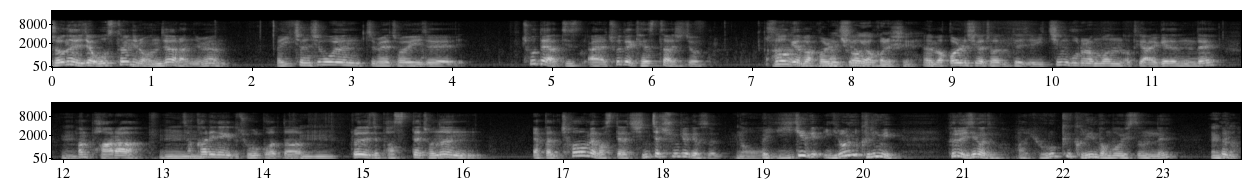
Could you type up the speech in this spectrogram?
저는 이제 오스틴 리를 언제 알았냐면 2015년쯤에 저희 이제 초대 아티스트 아 초대 게스트 아시죠? 추억의 아, 막걸리 아, 추억의. 막걸리 씨. 네, 막걸리 씨가 저한테 이제 이 친구를 한번 어떻게 알게 됐는데 한 봐라 음. 사카린에게도 좋을 것 같다. 음. 그래서 이제 봤을 때 저는 약간 처음에 봤을 때가 진짜 충격이었어요. 어. 이게 이런 그림이 그래서 이 생각이 들어. 아 요렇게 그림 방법이 있었네. 그러니까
